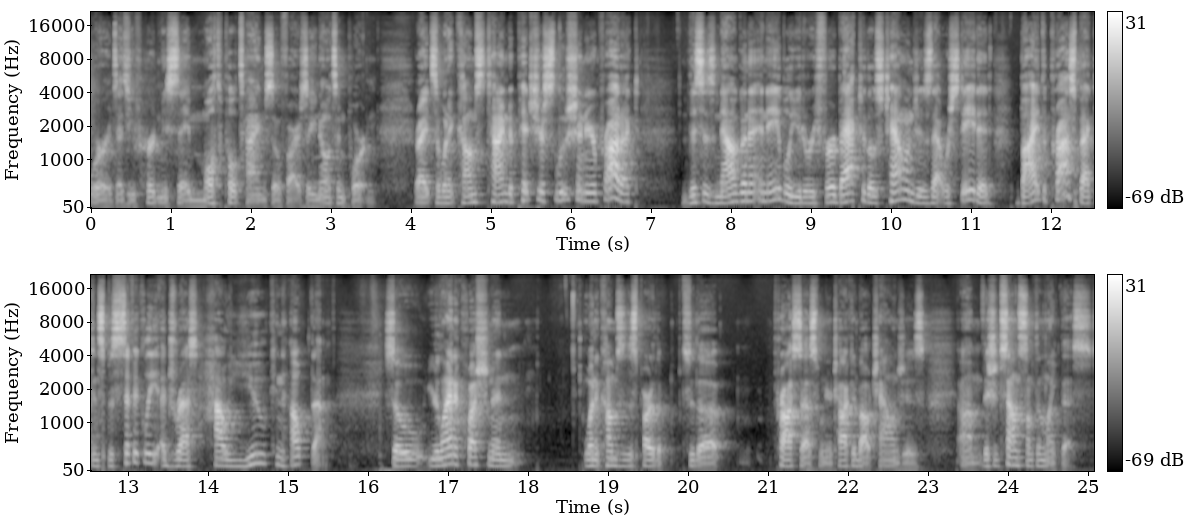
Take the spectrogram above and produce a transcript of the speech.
words, as you've heard me say multiple times so far. So you know it's important, right? So when it comes time to pitch your solution or your product, this is now going to enable you to refer back to those challenges that were stated by the prospect and specifically address how you can help them. So your line of questioning when it comes to this part of the to the process when you're talking about challenges, um, they should sound something like this.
